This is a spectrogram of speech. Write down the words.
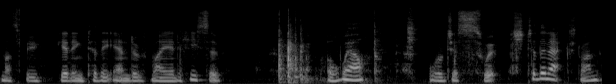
must be getting to the end of my adhesive. Oh well, we'll just switch to the next one.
